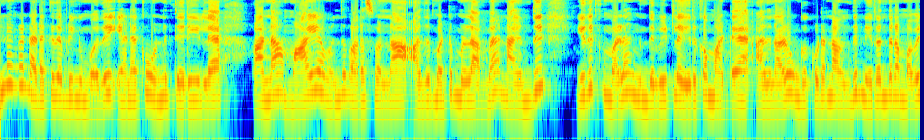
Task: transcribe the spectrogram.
என்னங்க நடக்குது அப்படிங்கும்போது எனக்கு ஒன்றும் தெரியல. ஆனால் மாயா வந்து வர சொன்னா அது மட்டும் இல்லாமல் நான் வந்து இதுக்கு மேலே இந்த வீட்டில் இருக்க மாட்டேன். அதனால உங்கள் கூட நான் வந்து நிரந்தரமாகவே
